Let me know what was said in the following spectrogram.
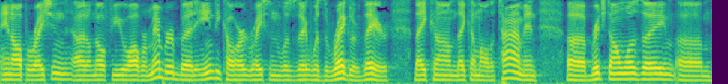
in operation. I don't know if you all remember, but IndyCar racing was there was the regular there. They come they come all the time, and uh, Bridgestone was a um,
